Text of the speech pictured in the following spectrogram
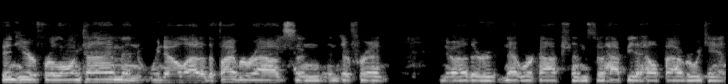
been here for a long time, and we know a lot of the fiber routes and, and different you know other network options. So happy to help however we can.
